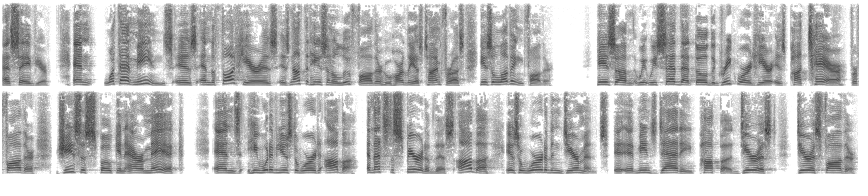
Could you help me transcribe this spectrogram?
as Savior. And what that means is, and the thought here is, is not that He's an aloof Father who hardly has time for us. He's a loving Father. He's, um, we, we said that though the Greek word here is pater for father, Jesus spoke in Aramaic and he would have used the word Abba. And that's the spirit of this. Abba is a word of endearment. It, it, means daddy, papa, dearest, dearest father.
